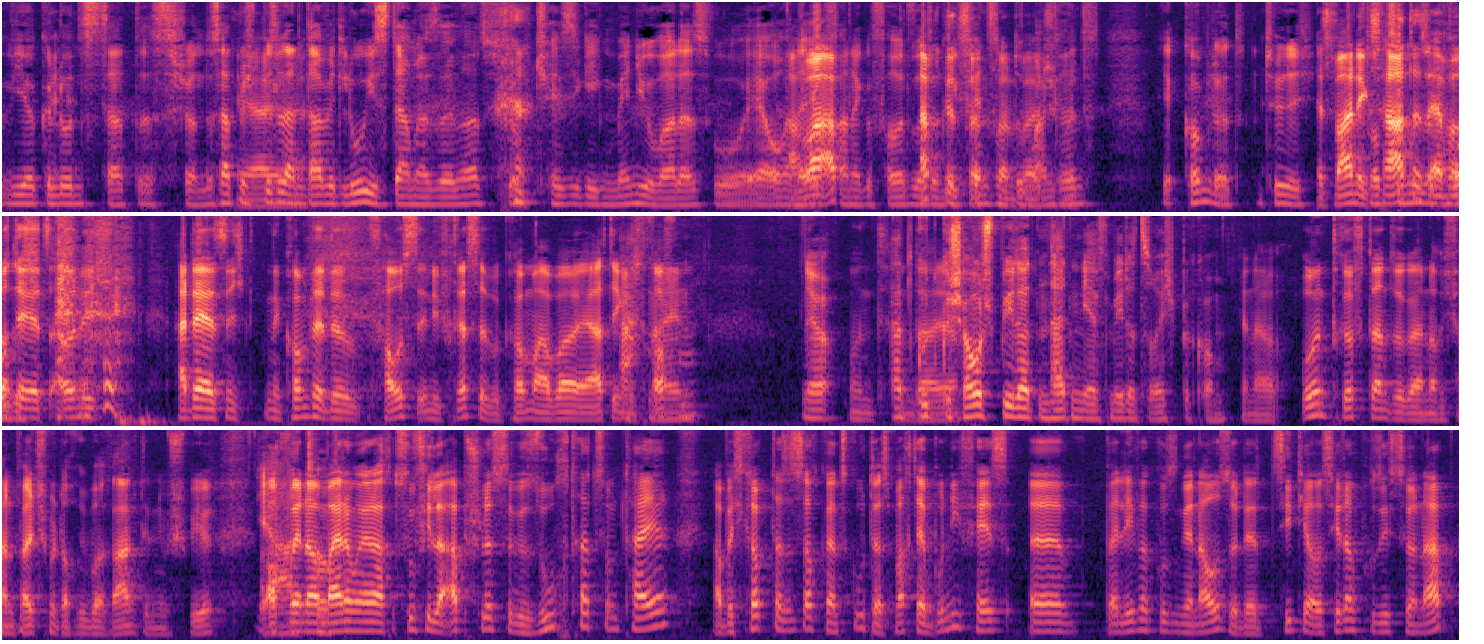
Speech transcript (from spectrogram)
Wie er gelunzt hat, das schon. Das hat mich ja, ein bisschen ja. an David Lewis damals erinnert. Ich glaube, Chelsea gegen Menu war das, wo er auch in der Pfanne gefault wird und die Fans von dumm angrinst. Ja, komplett, natürlich. Es war nichts Hartes, er wurde jetzt auch nicht, hat er jetzt nicht eine komplette Faust in die Fresse bekommen, aber er hat ihn Ach, getroffen. Nein. Ja, und hat gut daher, geschauspielert und hat einen Elfmeter zurechtbekommen. Genau. Und trifft dann sogar noch. Ich fand Waldschmidt auch überragend in dem Spiel. Ja, auch wenn er meiner Meinung nach zu viele Abschlüsse gesucht hat zum Teil. Aber ich glaube, das ist auch ganz gut. Das macht der Boniface äh, bei Leverkusen genauso. Der zieht ja aus jeder Position ab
